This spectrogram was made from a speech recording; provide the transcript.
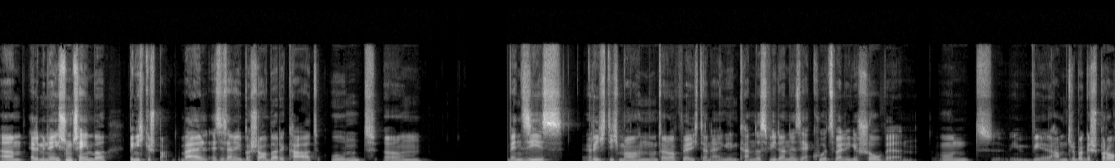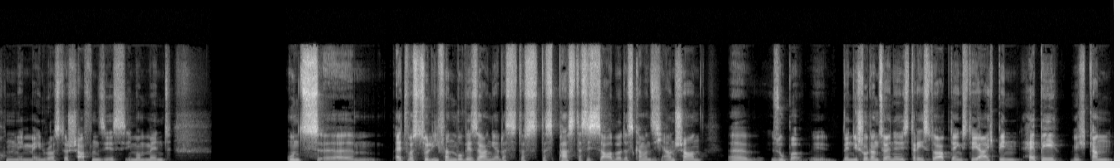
Ähm, Elimination Chamber bin ich gespannt, weil es ist eine überschaubare Card und ähm, wenn sie es richtig machen, und darauf werde ich dann eingehen, kann das wieder eine sehr kurzweilige Show werden. Und wir haben darüber gesprochen, im Main Roster schaffen sie es im Moment, uns ähm, etwas zu liefern, wo wir sagen, ja, das, das, das passt, das ist sauber, das kann man sich anschauen. Äh, super. Wenn die Show dann zu Ende ist, drehst du ab, denkst du, ja, ich bin happy, ich kann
